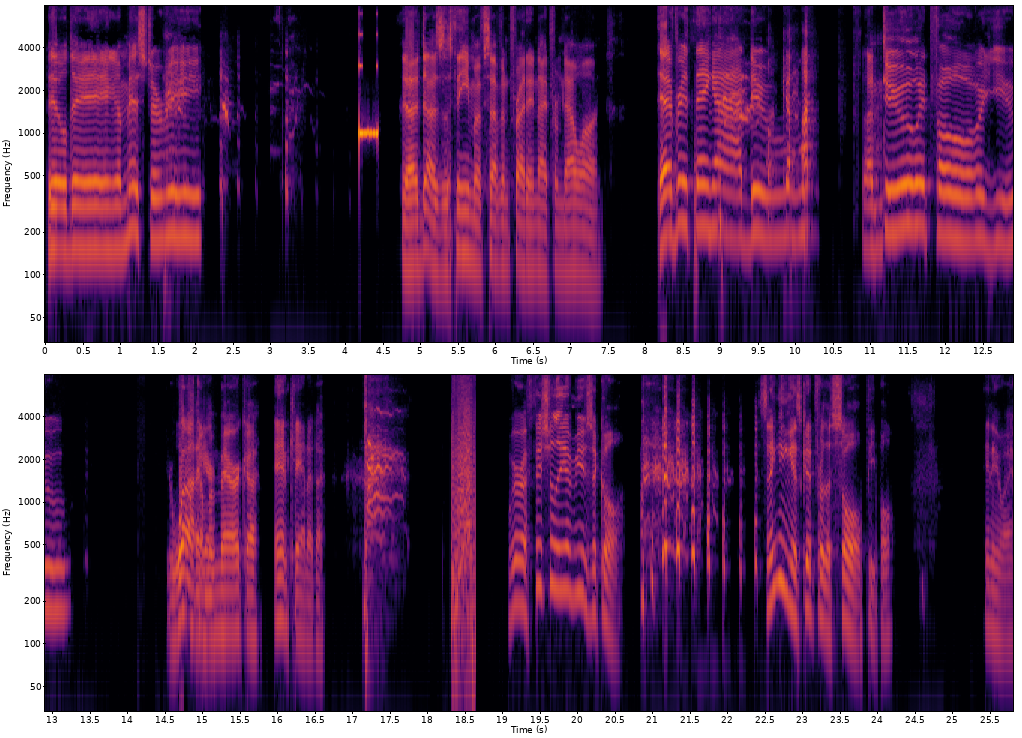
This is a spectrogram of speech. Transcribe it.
Building a mystery. Yeah, it does. The theme of Seven Friday Night from now on. Everything I oh, do, God. I do it for you. You're welcome, here. America and Canada. We're officially a musical. Singing is good for the soul, people. Anyway,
